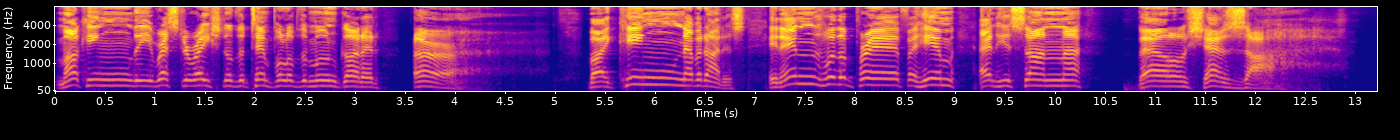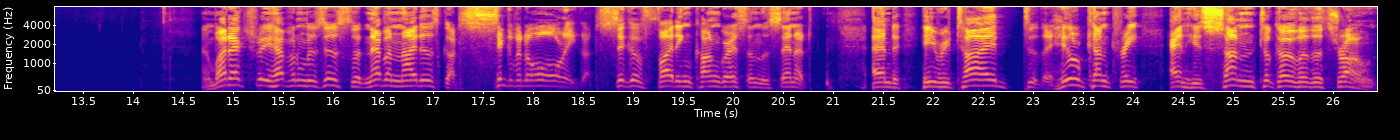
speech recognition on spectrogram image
marking the restoration of the temple of the moon godhead, Ur, by King Nabonidus. It ends with a prayer for him and his son Belshazzar. And what actually happened was this that Nabonidus got sick of it all. He got sick of fighting Congress and the Senate. And he retired to the hill country, and his son took over the throne.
